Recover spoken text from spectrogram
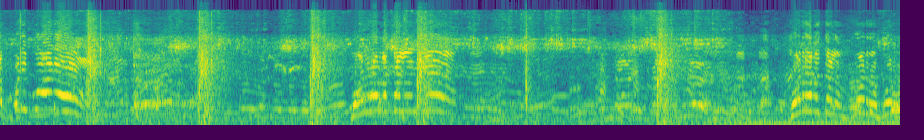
அப்படி போடு. போடுற மத்தால போடுற மத்தால போடுற போடுற.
